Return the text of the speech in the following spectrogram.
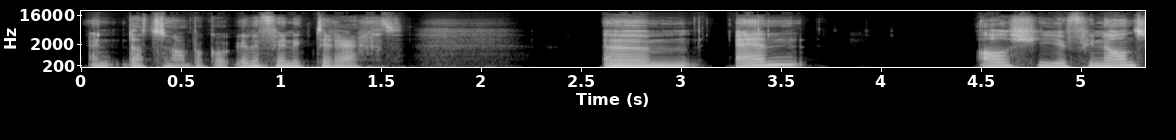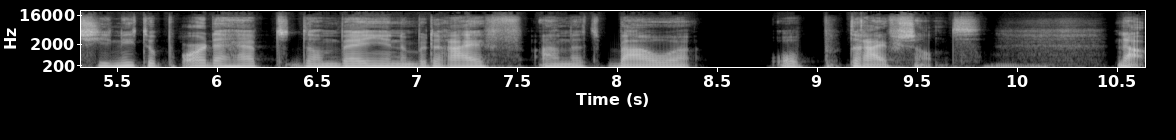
En dat snap ik ook. En dat vind ik terecht. Ehm, en als je je financiën niet op orde hebt, dan ben je een bedrijf aan het bouwen op drijfzand. Nou,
